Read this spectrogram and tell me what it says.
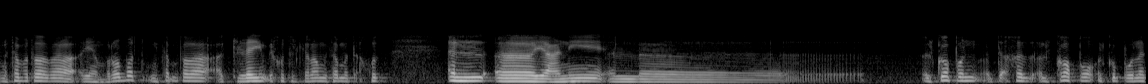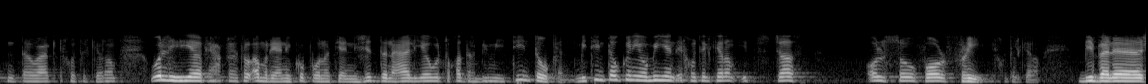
من ثم تضغط على I'm robot من ثم تضع claim إخوتي الكرام. من ثم تأخذ ال آه، يعني ال آه، الكوبون تأخذ الكوبون الكوبونات نتاعك إخوتي الكرام واللي هي في حقيقة الأمر يعني كوبونات يعني جدا عالية وتقدر ب 200 token. 200 token يوميا إخوتي الكرام it's just also for free إخوتي الكرام. ببلاش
